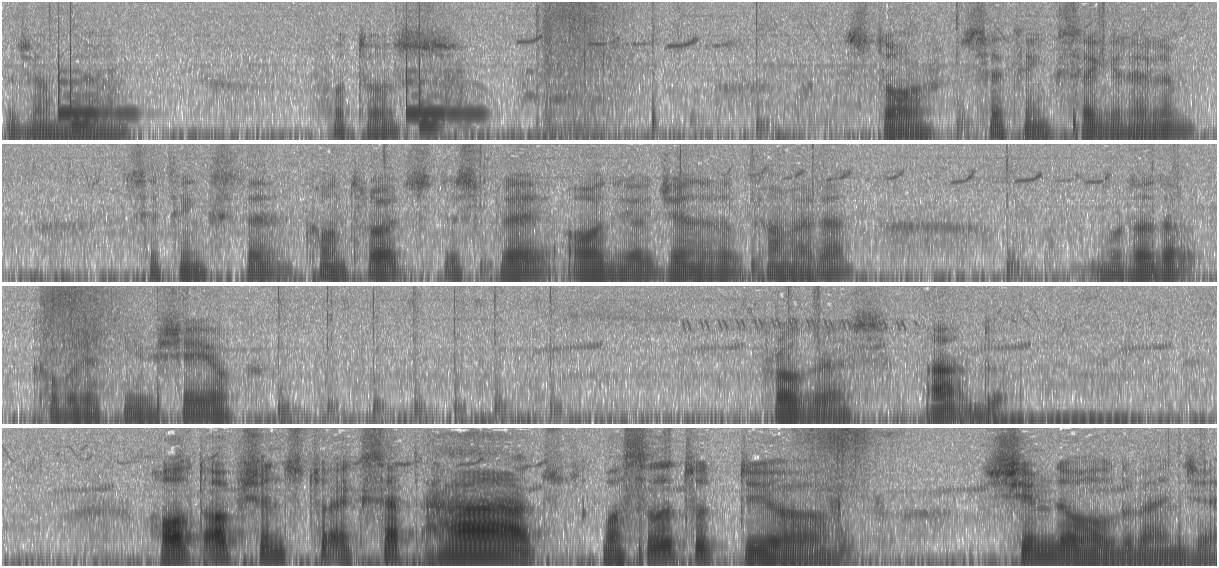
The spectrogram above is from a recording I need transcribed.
Hocam ya. Fotos. Store. Settings'e girelim. Settings'te Controls, Display, Audio, General, Kamera, Burada da kabul ettiği bir şey yok. Progress. Ha, Hold options to accept. Ha, tut- basılı tut diyor. Şimdi oldu bence.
